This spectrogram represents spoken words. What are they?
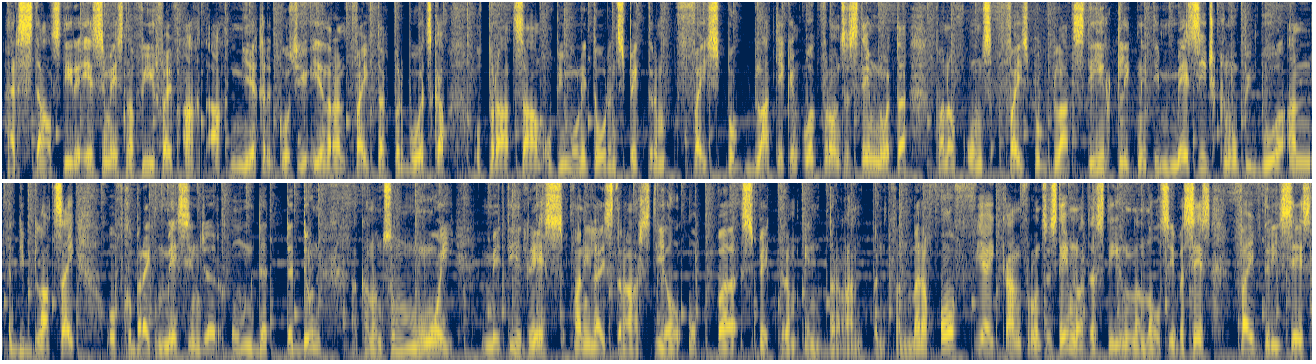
herstel? Stuur 'n SMS na 45889 dit kos jou R1.50 per boodskap of praat saam op die Monitor en Spectrum Facebook bladsy. Jy kan ook vir ons 'n stemnota vanaf ons Facebook bladsy stuur, klik net die message knoppie bo aan die bladsy of gebruik Messenger om dit te doen. Dan kan ons so mooi met die res van die luisteraars deel op uh, Spectrum en Brandpunt vanmiddag of jy kan vir ons 'n stemnota stuur na 076 536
